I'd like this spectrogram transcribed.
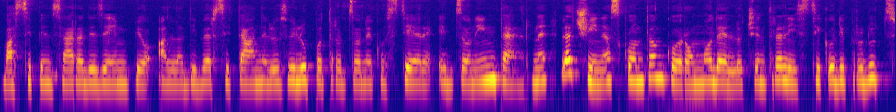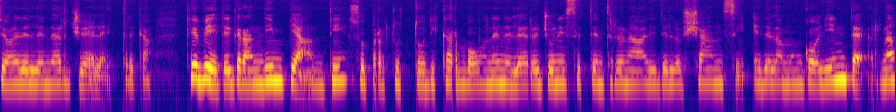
basti pensare ad esempio alla diversità nello sviluppo tra zone costiere e zone interne, la Cina sconta ancora un modello centralistico di produzione dell'energia elettrica, che vede grandi impianti, soprattutto di carbone nelle regioni settentrionali dello Shanxi e della Mongolia interna,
